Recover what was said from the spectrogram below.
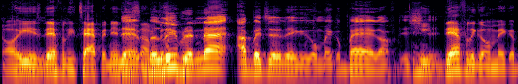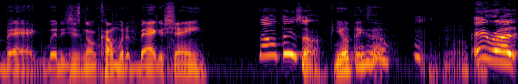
Oh, he is definitely tapping into that something. believe it or not, I bet you that nigga gonna make a bag off this he shit. definitely gonna make a bag, but it's just gonna come with a bag of shame. I don't think so. You don't think so? A Rod,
